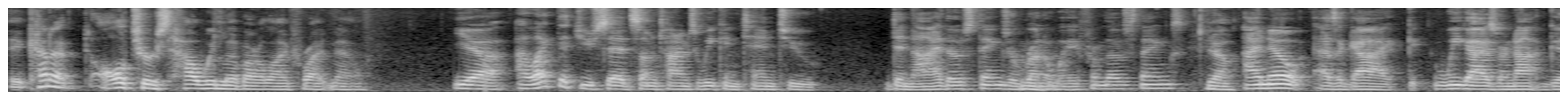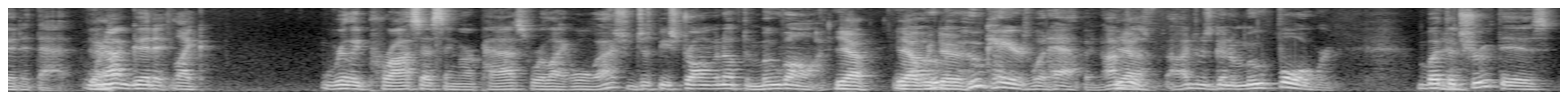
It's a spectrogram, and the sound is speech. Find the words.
it kind of alters how we live our life right now. Yeah, I like that you said sometimes we can tend to deny those things or run away from those things. Yeah. I know as a guy, we guys are not good at that. Yeah. We're not good at like really processing our past. We're like, well, I should just be strong enough to move on. Yeah, You yeah, know, we who, do. Who cares what happened? I'm Yeah. just I'm just going to move forward. But the truth is,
